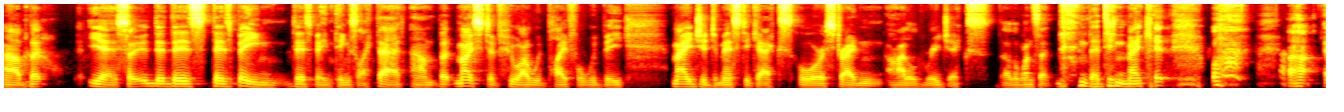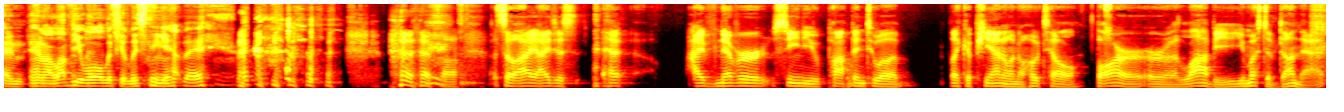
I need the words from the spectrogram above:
Uh, but yeah, so th- there's there's been there's been things like that, um, but most of who I would play for would be major domestic acts or Australian Idol rejects. Are the ones that that didn't make it. uh, and and I love you all if you're listening out there. That's all. So I I just I've never seen you pop into a like a piano in a hotel bar or a lobby. You must have done that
